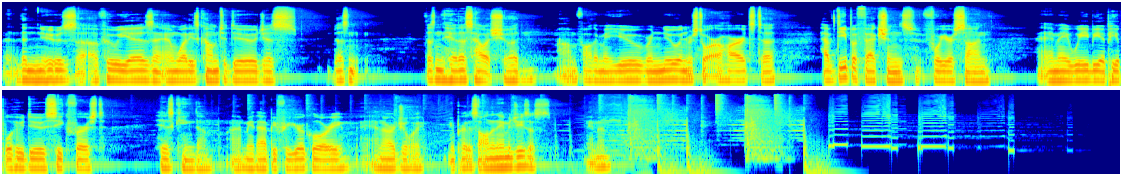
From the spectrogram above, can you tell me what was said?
the news of who he is and what he's come to do just doesn't doesn't hit us how it should. Um, Father, may you renew and restore our hearts to have deep affections for your Son, and may we be a people who do seek first his kingdom. Uh, may that be for your glory and our joy. We pray this all in the name of Jesus. Amen.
